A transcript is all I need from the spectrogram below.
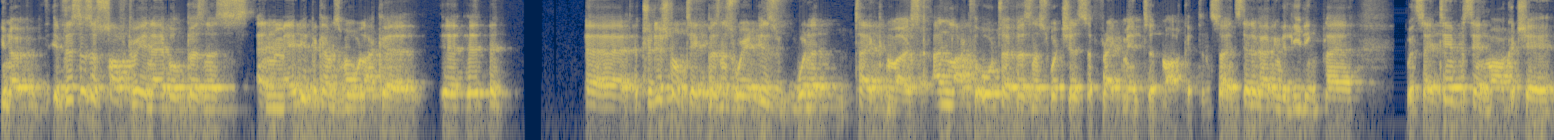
you know, if this is a software enabled business and maybe it becomes more like a, a, a, a traditional tech business where it is winner take most, unlike the auto business, which is a fragmented market. And so instead of having the leading player with, say, 10% market share,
